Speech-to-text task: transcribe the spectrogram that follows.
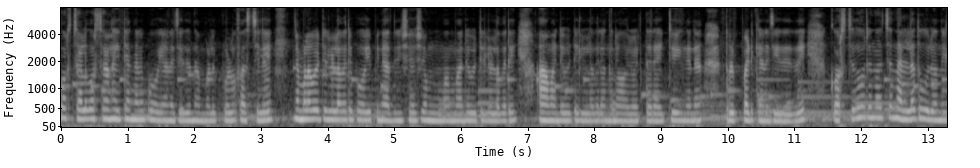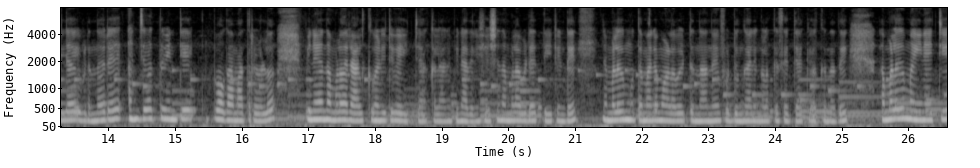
കുറച്ചാൾ കുറച്ചാളായിട്ട് അങ്ങനെ പോവുകയാണ് ചെയ്തത്. നമ്മളിപ്പോൾ ഫസ്റ്റിൽ നമ്മളെ വീട്ടിലുള്ളവർ പോയി പിന്നെ അതിനുശേഷം ഉമ്മമ്മാന്റെ വീട്ടിലുള്ളവർ ആമാന്റെ വീട്ടിലുള്ളവർ അങ്ങനെ ഓരോരുത്തരായിട്ട് ഇങ്ങനെ ട്രിപ്പ് അടിക്കുകയാണ് ചെയ്തത്. കുറച്ച് ദൂരം എന്ന് വെച്ചാൽ നല്ല ദൂരമൊന്നുമില്ല. ഇവിടുന്ന് ഒരു അഞ്ച് പത്ത് മിനിറ്റ് പോകാൻ മാത്രമേ ഉള്ളൂ. പിന്നെ നമ്മൾ ഒരാൾക്ക് വേണ്ടിയിട്ട് വെയിറ്റ് ആക്കലാണ്. പിന്നെ അതിനുശേഷം നമ്മൾ അവിടെ എത്തിയിട്ടുണ്ട്. നമ്മൾ മുത്തമ്മന്റെ മുള വീട്ടിൽ നിന്നാണ് ഫുഡും കാര്യങ്ങളൊക്കെ സെറ്റാക്കി വെക്കുന്നത്. നമ്മൾ മെയിനായിട്ട്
